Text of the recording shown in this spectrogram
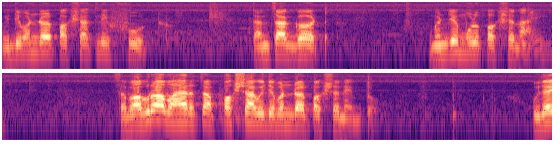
विधिमंडळ पक्षातली फूट त्यांचा गट म्हणजे मूळ पक्ष नाही. सभागृहाबाहेरचा पक्ष हा विधिमंडळ पक्ष नेमतो. उद्या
